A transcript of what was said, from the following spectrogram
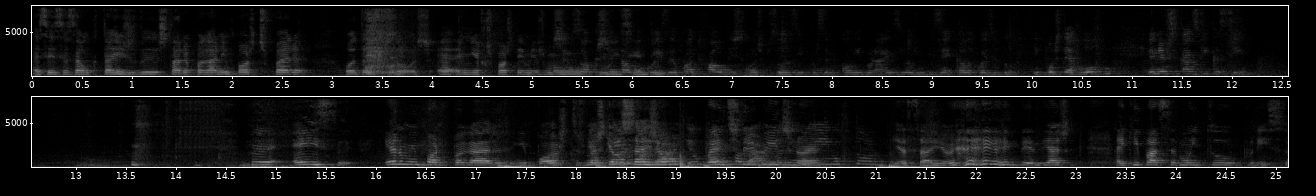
a sensação que tens de estar a pagar impostos para outras pessoas. A, a minha resposta é mesmo só acrescentar uma coisa. Eu quando falo disto com as pessoas e, por exemplo, com liberais, e eles me dizem aquela coisa do imposto é roubo, eu neste caso fico assim. É isso. Eu não me importo pagar impostos, mas eu que eles sejam bem distribuídos, pagar, não é? Um. Eu sei, eu entendo. E acho que aqui passa muito por isso.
